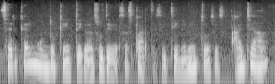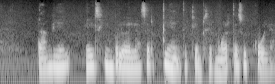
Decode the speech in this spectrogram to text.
cerca del mundo que integran sus diversas partes y tienen entonces allá también el símbolo de la serpiente que se muerde su cola,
